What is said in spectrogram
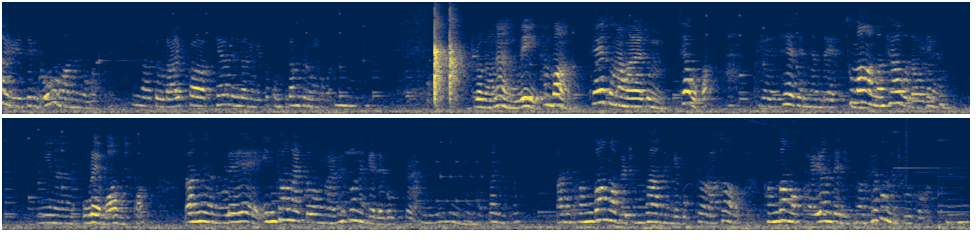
할 일들이 너무 많은 것 같아 나도 나이값 해야 된다는 게 조금 부담스러운 것 같아. 그러면은 우리 한번 새해 소망을 좀 세워볼까? 그래 새해 됐는데 소망 한번 세워보자 우리 그래. 언니는 올해 뭐 하고 싶어? 나는 올해 인턴 활동을 해보는 게 내 목표야 음, 어떤 인턴? 나는 관광업에 종사하는 게 목표라서 관광업 관련된 인턴을 해보면 좋을 것 같아 음,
